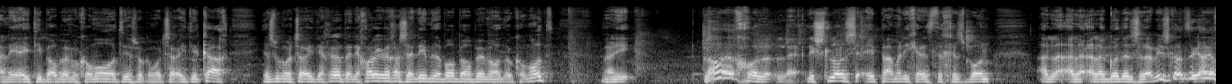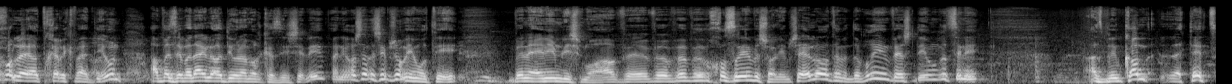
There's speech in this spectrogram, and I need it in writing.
אני הייתי בהרבה מקומות, יש מקומות שראיתי כך, יש מקומות שראיתי אחרת, אני יכול להגיד לך שאני מדבר בהרבה מאוד מקומות, ואני לא יכול לשלול שאי פעם אני אכנס לחשבון על, על, על הגודל של המשקול, זה גם יכול להיות חלק מהדיון, אבל זה ודאי לא הדיון המרכזי שלי, ואני רואה שאנשים שומעים אותי ונהנים לשמוע, ו- ו- ו- וחוזרים ושואלים שאלות, ומדברים, ויש דיון רציני. אז במקום לתת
